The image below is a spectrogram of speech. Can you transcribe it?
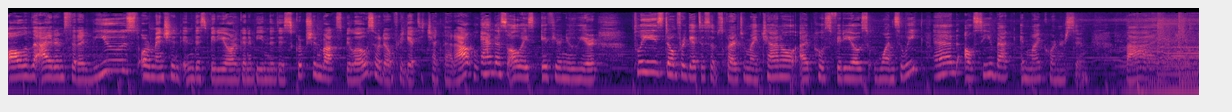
All of the items that I've used or mentioned in this video are gonna be in the description box below, so don't forget to check that out. And as always, if you're new here, please don't forget to subscribe to my channel. I post videos once a week and I'll see you back in my corner soon. Bye.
